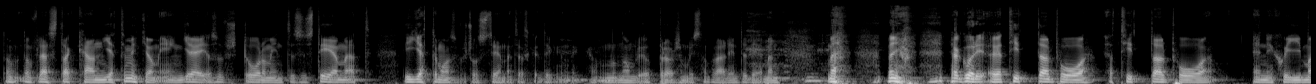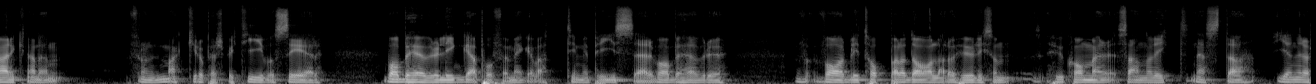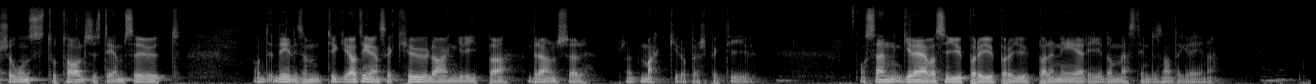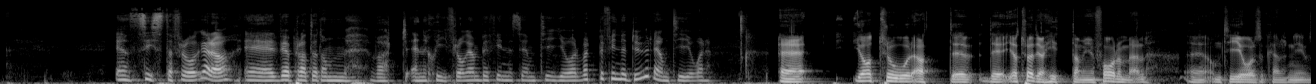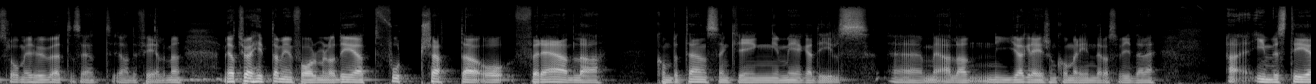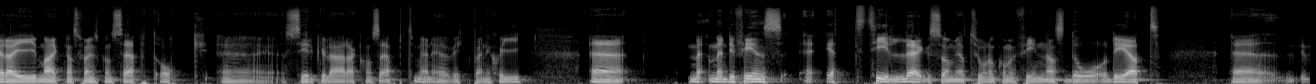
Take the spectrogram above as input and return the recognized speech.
De, de, flesta kan jättemycket om en grej och så förstår de inte systemet. Det är jättemånga som förstår systemet. Jag ska, det, det kan någon blir upprörd som lyssnar på det här, det är inte det. Men, men, men jag, jag, går, jag, tittar på, jag tittar på energimarknaden från ett makroperspektiv och ser vad behöver du ligga på för megawattimme-priser? Vad behöver du? Var blir toppar och dalar och hur, liksom, hur kommer sannolikt nästa generations totalsystem se ut? Och det, det är liksom, tycker jag tycker det är ganska kul att angripa branscher från ett makroperspektiv. Och sen gräva sig djupare och djupare och djupare ner i de mest intressanta grejerna. En sista fråga då. Eh, vi har pratat om vart energifrågan befinner sig om tio år. Vart befinner du dig om tio år? Eh, jag, tror att, eh, det, jag tror att jag hittar min formel. Eh, om tio år så kanske ni slår mig i huvudet och säger att jag hade fel. Men, men jag tror jag hittar min formel och det är att fortsätta och förädla kompetensen kring megadeals eh, med alla nya grejer som kommer in där och så vidare. Eh, investera i marknadsföringskoncept och eh, cirkulära koncept med en övervikt på energi. Eh, men, det finns ett tillägg som jag tror nog kommer finnas då och det är att eh,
